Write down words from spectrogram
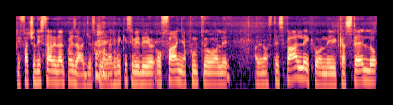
Mi faccio distrarre dal paesaggio, scusami, anche perché si vede Offagna appunto alle, alle nostre spalle con il castello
